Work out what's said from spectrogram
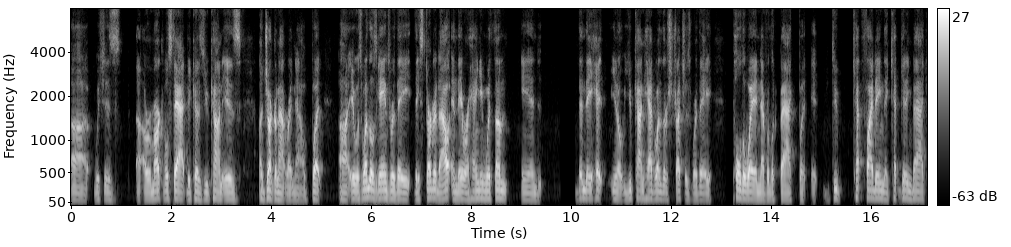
uh, which is a, a remarkable stat because UConn is a juggernaut right now. But uh, it was one of those games where they they started out and they were hanging with them, and then they hit. You know, UConn had one of their stretches where they pulled away and never looked back. But it Duke kept fighting. They kept getting back,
